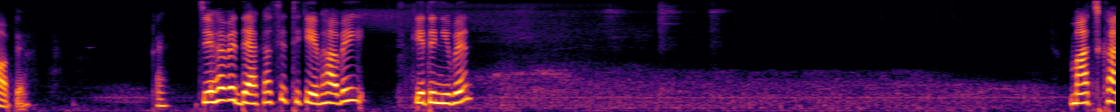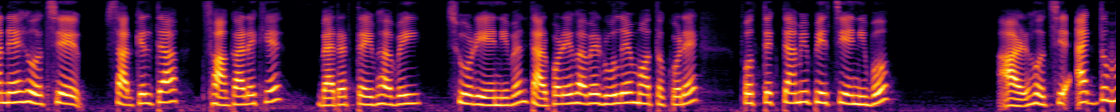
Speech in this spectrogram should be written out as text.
হবে। যেভাবে দেখাচ্ছে ঠিক এভাবেই কেটে নেবেন মাঝখানে হচ্ছে সার্কেলটা ফাঁকা রেখে ব্যাটারটা এভাবেই ছড়িয়ে নেবেন। তারপরে এভাবে রোলের মতো করে প্রত্যেকটা আমি পেঁচিয়ে নিব। আর হচ্ছে একদম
